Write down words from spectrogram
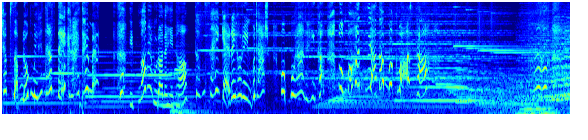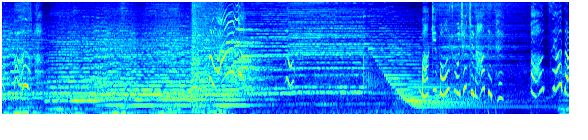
जब सब लोग मेरी तरफ़ देख रहे थे मैं इतना भी बुरा नहीं था। तुम सही कह रही हो रेनबो डैश वो बुरा नहीं था। वो बहुत ज़्यादा बकवास था। बाकी फॉल्स मुझे चिढ़ाते थे। बहुत ज़्यादा।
